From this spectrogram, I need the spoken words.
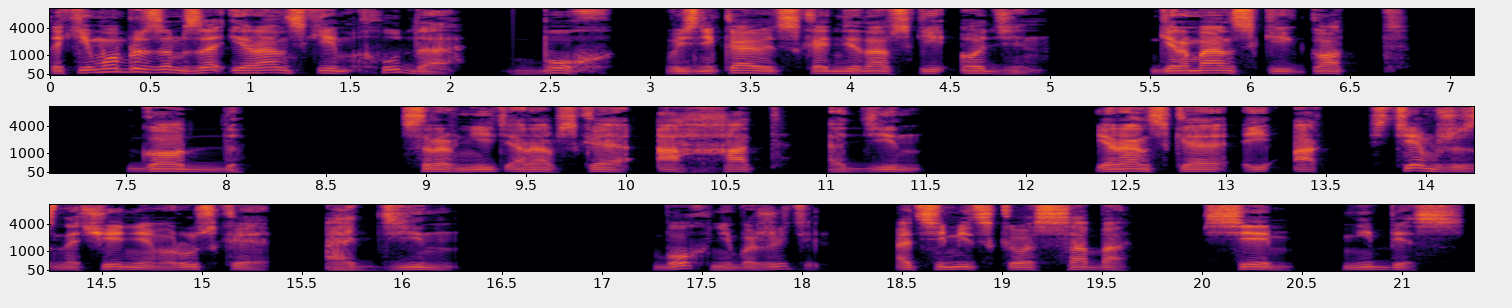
Таким образом, за иранским «худа» — «бог» возникают скандинавский «один», германский «гот», «год», сравнить арабское «ахат» — «один», иранское «иак» с тем же значением русское «один». Бог-небожитель от семитского «саба» — «семь небес».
